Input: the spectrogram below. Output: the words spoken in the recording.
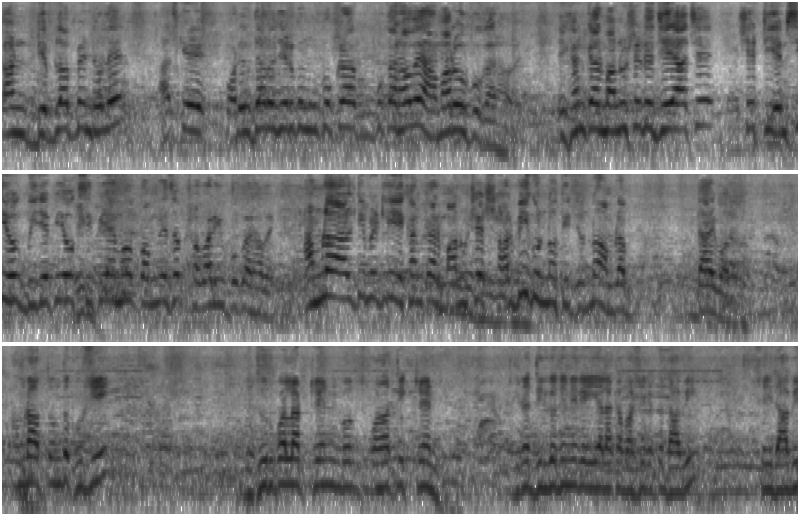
কারণ ডেভেলপমেন্ট হলে আজকে পরেশদারও যেরকম উপকার উপকার হবে, আমারও উপকার হবে। এখানকার মানুষের যে আছে, সে টিএমসি হোক বিজেপি হোক সিপিএম হোক কংগ্রেস হোক, সবারই উপকার হবে। আমরা আলটিমেটলি এখানকার মানুষের সার্বিক উন্নতির জন্য আমরা দায়বদ্ধ। আমরা অত্যন্ত খুশি। দূরপাল্লার ট্রেন পদাতিক ট্রেন, যেটা দীর্ঘদিনের এই এলাকাবাসীর একটা দাবি, সেই দাবি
